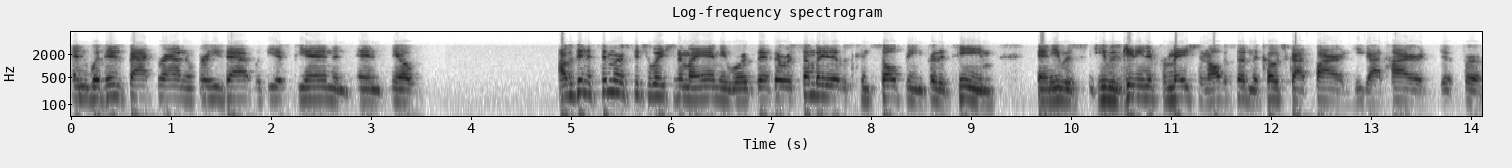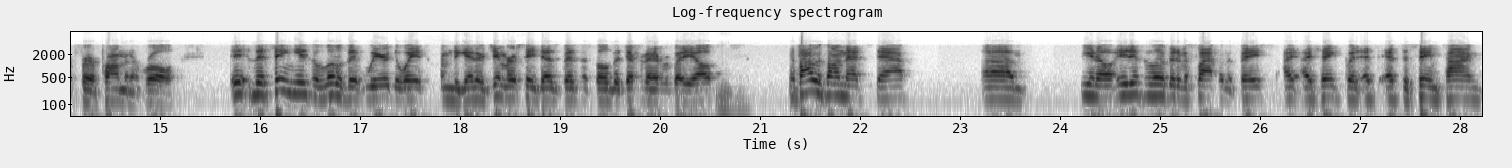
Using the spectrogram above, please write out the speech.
and with his background and where he's at with ESPN and and you know I was in a similar situation in Miami where there was somebody that was consulting for the team, and he was he was getting information. All of a sudden, the coach got fired, and he got hired for for a prominent role. It, the thing is a little bit weird the way it's come together. Jim Irsay does business a little bit different than everybody else. If I was on that staff, um, you know, it is a little bit of a slap in the face, I, I think. But at, at the same time,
